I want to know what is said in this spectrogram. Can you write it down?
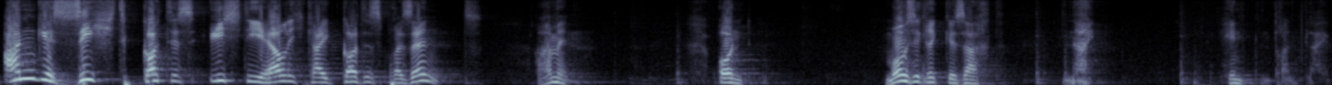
Angesicht Gottes ist die Herrlichkeit Gottes präsent. Amen. Und Mose kriegt gesagt, nein, hinten dran bleiben.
